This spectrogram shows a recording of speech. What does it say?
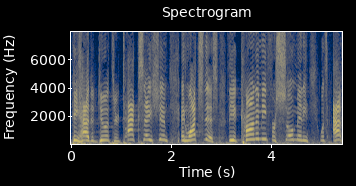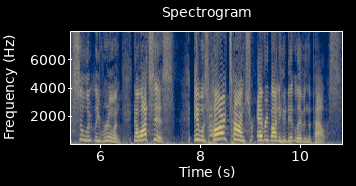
He had to do it through taxation. And watch this the economy for so many was absolutely ruined. Now, watch this. It was hard times for everybody who didn't live in the palace.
